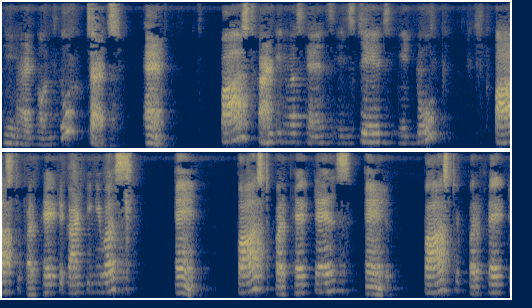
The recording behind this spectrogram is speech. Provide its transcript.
He had gone to church. And past continuous tense is changed into past perfect continuous and past perfect tense and past perfect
